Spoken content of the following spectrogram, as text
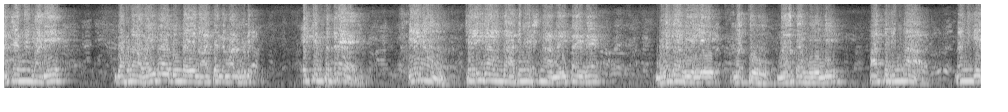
ಆಚರಣೆ ಮಾಡಿ, ಬಹಳ ವೈಭವದಿಂದ ಏನು ಆಚರಣೆ ಮಾಡಬೇಡಿ. ಏಕೆಂತಂದ್ರೆ ಏನು ಚಳಿಗಾಲದ ಅಧಿವೇಶನ ನಡೀತಾ ಇದೆ ಬೆಳಗಾವಿಯಲ್ಲಿ ಮತ್ತು ನವದೆಹಲಿಯಲ್ಲಿ. ಆದ್ದರಿಂದ ನನಗೆ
